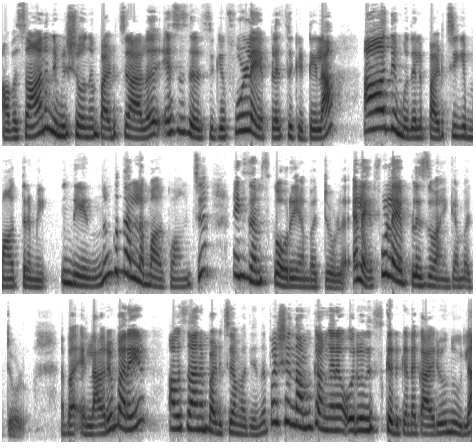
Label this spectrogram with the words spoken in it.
അവസാന നിമിഷമൊന്നും പഠിച്ചാൽ എസ് എസ് എൽ സിക്ക് ഫുൾ എ പ്ലസ് കിട്ടില്ല. ആദ്യം മുതൽ പഠിച്ചെങ്കിൽ മാത്രമേ എന്ത് ചെയ്യുന്നു? നമുക്ക് നല്ല മാർക്ക് വാങ്ങിച്ച് എക്സാം സ്കോർ ചെയ്യാൻ പറ്റുള്ളൂ അല്ലേ? ഫുൾ എ പ്ലസ് വാങ്ങിക്കാൻ പറ്റുള്ളൂ. അപ്പൊ എല്ലാവരും പറയും അവസാനം പഠിച്ചാൽ മതിയെന്ന്. പക്ഷെ നമുക്ക് അങ്ങനെ ഒരു റിസ്ക് എടുക്കേണ്ട കാര്യമൊന്നുമില്ല.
